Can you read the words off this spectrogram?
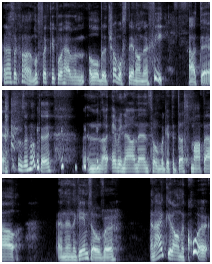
and I was like, "Huh, it looks like people are having a little bit of trouble staying on their feet out there." I was like, "Okay," and uh, every now and then, someone would get the dust mop out, and then the game's over, and I get on the court,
